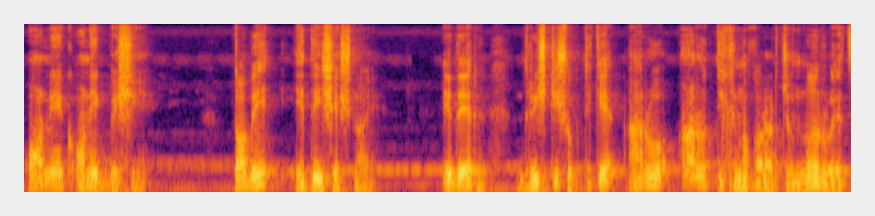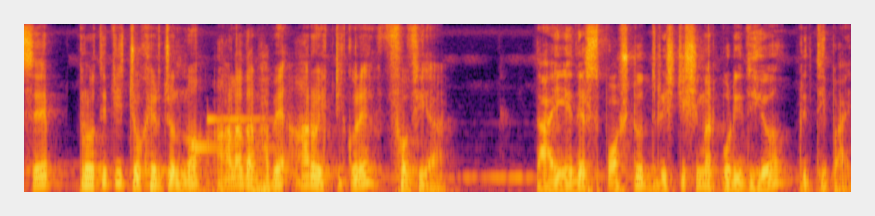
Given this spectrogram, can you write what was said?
অনেক অনেক বেশি। তবে এতেই শেষ নয়। এদের দৃষ্টিশক্তিকে আরও আরও তীক্ষ্ণ করার জন্য রয়েছে প্রতিটি চোখের জন্য আলাদাভাবে আরও একটি করে ফোভিয়া। তাই এদের স্পষ্ট দৃষ্টিসীমার পরিধিও বৃদ্ধি পায়।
